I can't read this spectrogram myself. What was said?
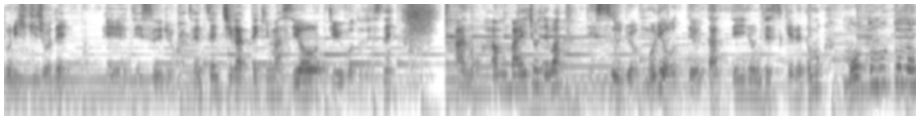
取引所でえー、手数料が全然違ってきますよっていうことですね。あの、販売所では手数料無料って歌っているんですけれども、もともとの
